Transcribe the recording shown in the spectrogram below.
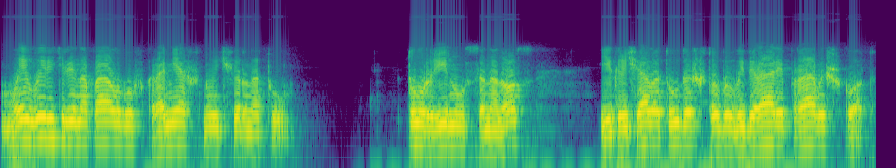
Мы вылетели на палубу в кромешную черноту. Тур ринулся на нос и кричал оттуда, чтобы выбирали правый шкот.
